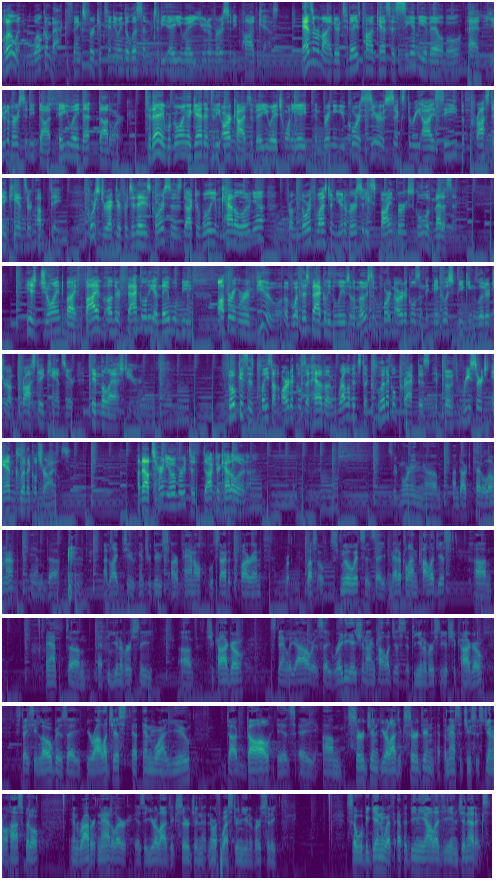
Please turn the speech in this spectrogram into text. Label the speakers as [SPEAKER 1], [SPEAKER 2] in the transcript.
[SPEAKER 1] Hello and welcome back. Thanks for continuing to listen to the AUA University podcast. As a reminder, today's podcast has CME available at university.auanet.org. Today, we're going again into the archives of AUA 28 and bringing you course 063IC, the Prostate Cancer Update. Course director for today's course is Dr. William Catalona from Northwestern University Feinberg School of Medicine. He is joined by five other faculty, and they will be offering a review of what this faculty believes are the most important articles in the English speaking literature on prostate cancer in the last year. Focus is placed on articles that have a relevance to clinical practice in both research and clinical trials. I'll now turn you over to Dr. Catalona.
[SPEAKER 2] Good morning. Um, I'm Dr. Catalona, and uh, I'd like to introduce our panel. We'll start at the far end. R- Russell Szmulewitz is a medical oncologist um, at, um, at the University of Chicago. Stan Liauw is a radiation oncologist at the University of Chicago. Stacy Loeb is a urologist at NYU. Doug Dahl is a um, surgeon, urologic surgeon at the Massachusetts General Hospital, and Robert Nadler is a urologic surgeon at Northwestern University. So we'll begin with epidemiology and genetics.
